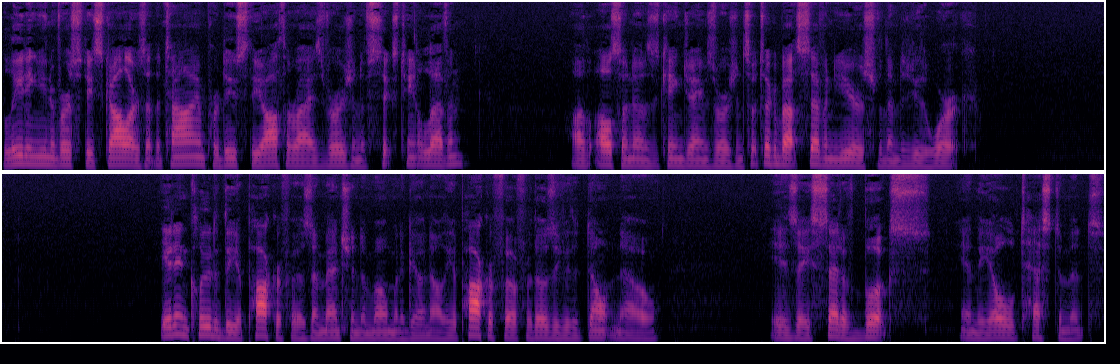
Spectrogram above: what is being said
Leading university scholars at the time produced the authorized version of 1611, also known as the King James Version, so it took about seven years for them to do the work. It included the Apocrypha, as I mentioned a moment ago. Now, the Apocrypha, for those of you that don't know, is a set of books in the Old Testament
